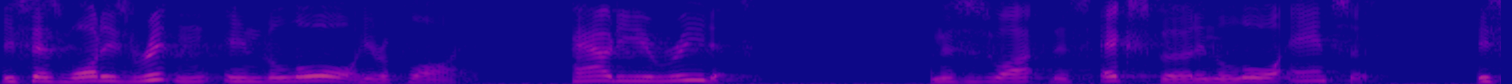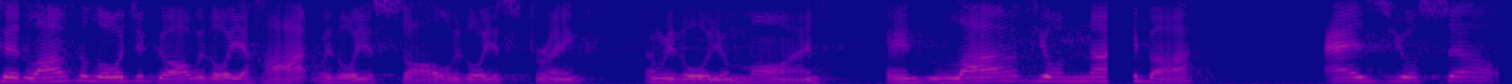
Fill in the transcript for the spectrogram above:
He says, What is written in the law? He replied. How do you read it? And this is what this expert in the law answered. He said, Love the Lord your God with all your heart, and with all your soul, and with all your strength, and with all your mind, and love your neighbor as yourself.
